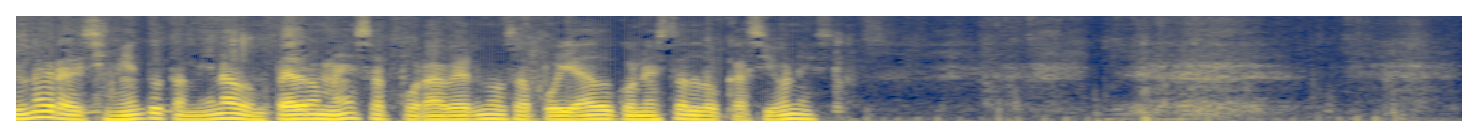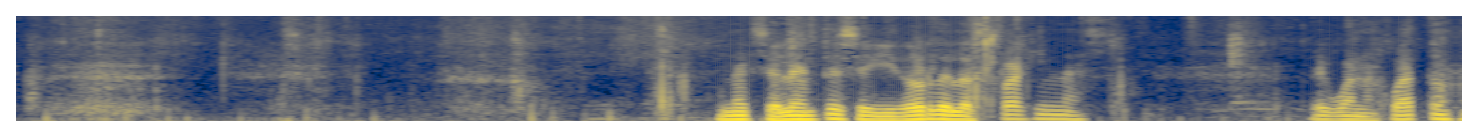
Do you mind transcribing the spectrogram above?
Y un agradecimiento también a don Pedro Mesa por habernos apoyado con estas locaciones. Un excelente seguidor de las páginas de Guanajuato.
